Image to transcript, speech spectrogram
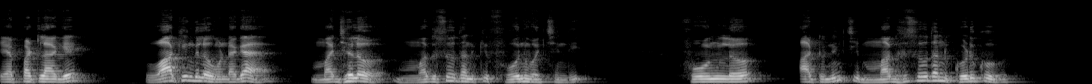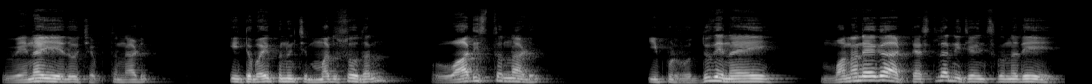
ఎప్పట్లాగే వాకింగ్లో ఉండగా మధ్యలో మధుసూదన్కి ఫోన్ వచ్చింది. ఫోన్లో అటు నుంచి మధుసూదన్ కొడుకు వినయ్ ఏదో చెప్తున్నాడు. ఇటువైపు నుంచి మధుసూదన్ వాదిస్తున్నాడు. ఇప్పుడు వద్దు వినయ్ మొన్ననేగా టెస్ట్లన్నీ చేయించుకున్నది.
